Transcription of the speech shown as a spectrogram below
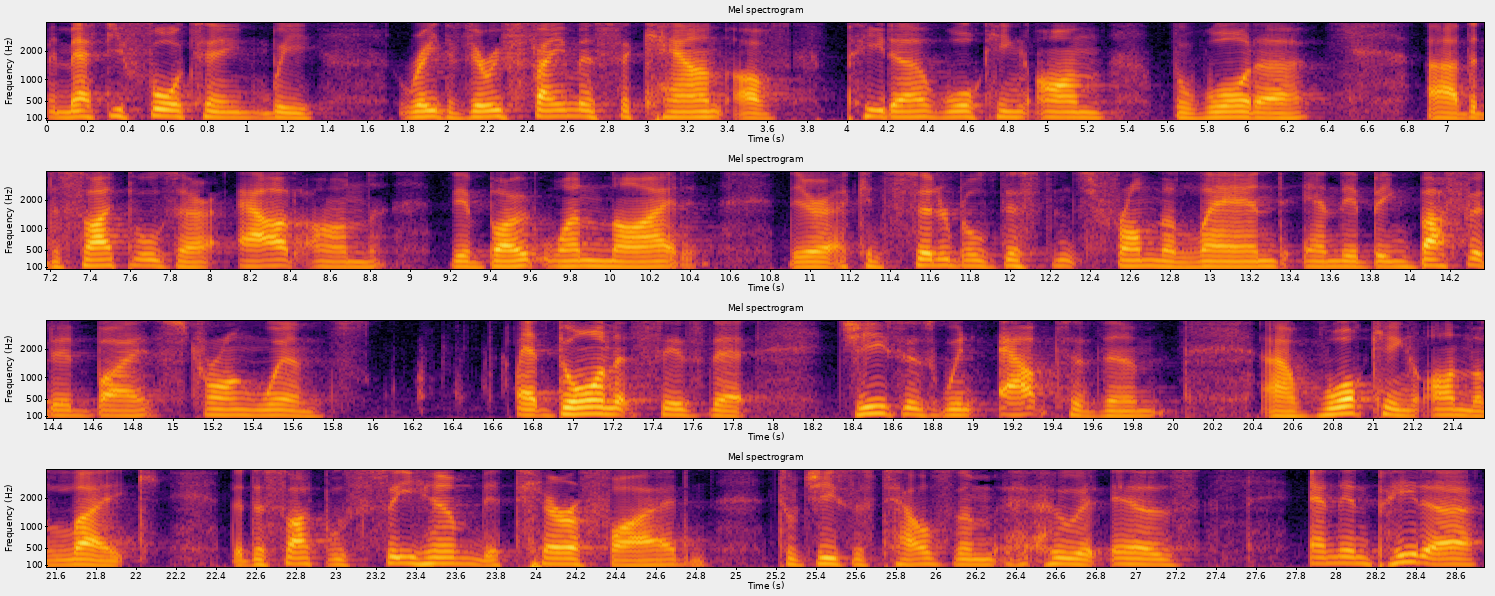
In Matthew 14, we read the very famous account of Peter walking on the water. Uh, the disciples are out on their boat one night. They're a considerable distance from the land and they're being buffeted by strong winds. At dawn, it says that Jesus went out to them uh, walking on the lake. The disciples see him, they're terrified until Jesus tells them who it is. And then Peter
